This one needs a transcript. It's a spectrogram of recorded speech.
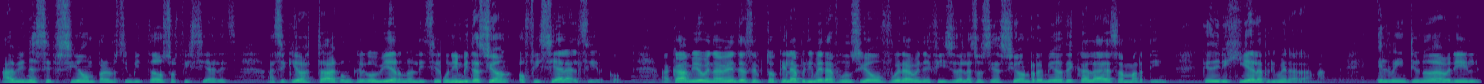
Había una excepción para los invitados oficiales, así que bastaba con que el gobierno le hiciera una invitación oficial al circo. A cambio, Benavente aceptó que la primera función fuera a beneficio de la Asociación Remedios de Escalada de San Martín, que dirigía la primera dama. El 21 de abril,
